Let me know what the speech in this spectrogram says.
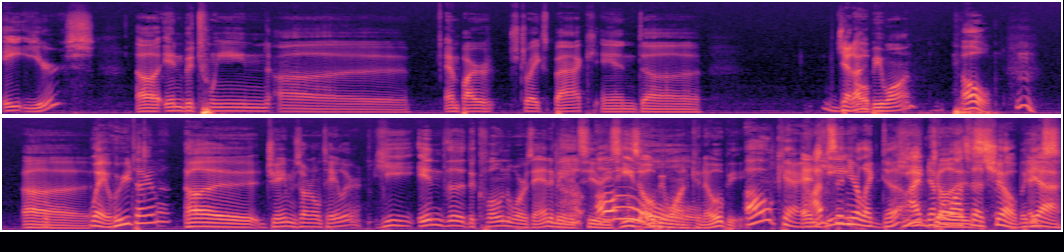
eight years, uh, in between uh, Empire Strikes Back and uh, Jedi. Obi Wan. oh, hmm. Uh, wait, who are you talking about? uh, James Arnold Taylor. He in the the Clone Wars animated series. he's Oh. Obi Wan Kenobi. Okay, And I'm he- sitting here like, duh, he I've never watched that show, but it's- yeah.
